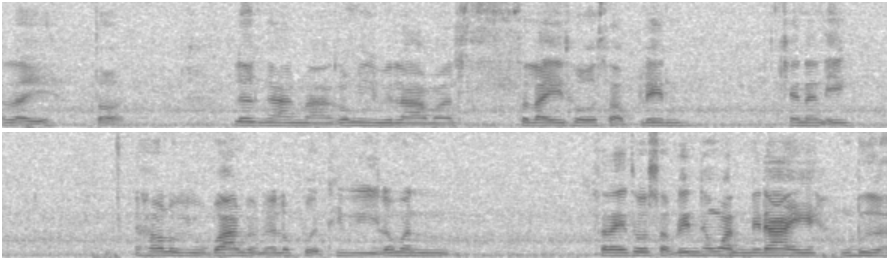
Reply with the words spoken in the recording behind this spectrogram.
อะไรต่อเลิกงานมาก็มีเวลามาสไลด์โทรศัพท์เล่น แค่นั้นเองแต่ถ้าเราอยู่บ้านแบบนี้เราเปิดทีวี แล้วมันสไลด์โทรศัพท์เล่นทั้งวันไม่ได้ไงเบื่อ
